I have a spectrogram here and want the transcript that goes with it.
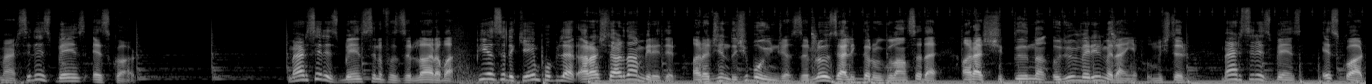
Mercedes-Benz Escort Mercedes-Benz sınıfı zırhlı araba piyasadaki en popüler araçlardan biridir. Aracın dışı boyunca zırhlı özellikler uygulansa da araç şıklığından ödün verilmeden yapılmıştır. Mercedes-Benz Escort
